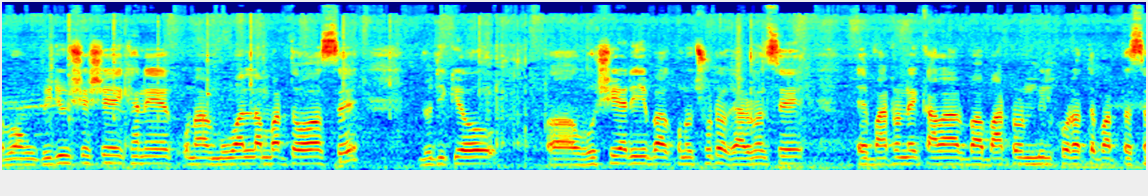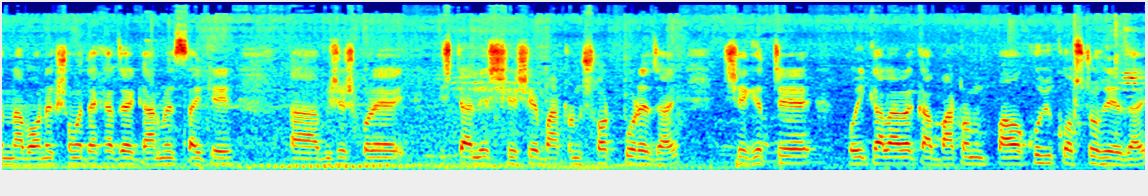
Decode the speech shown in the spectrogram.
এবং ভিডিও শেষে এখানে ওনার মোবাইল নাম্বার দেওয়া আছে। যদি কেউ হুঁশিয়ারি বা কোনো ছোটো গার্মেন্টসে বাটনের কালার বা বাটন মিল করাতে পারতেছেন না বা অনেক সময় দেখা যায় গার্মেন্টস সাইটে বিশেষ করে স্টাইলের শেষে বাটন শর্ট পড়ে যায়, সেক্ষেত্রে ওই কালারের বাটন পাওয়া খুবই কষ্ট হয়ে যায়।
